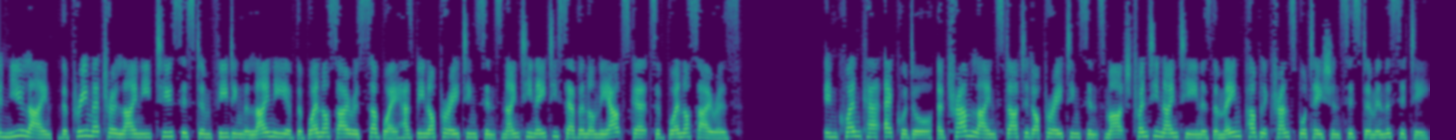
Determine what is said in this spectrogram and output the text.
A new line, the Premetro Line E2 system feeding the Line E of the Buenos Aires subway has been operating since 1987 on the outskirts of Buenos Aires. In Cuenca, Ecuador, a tram line started operating since March 2019 as the main public transportation system in the city.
